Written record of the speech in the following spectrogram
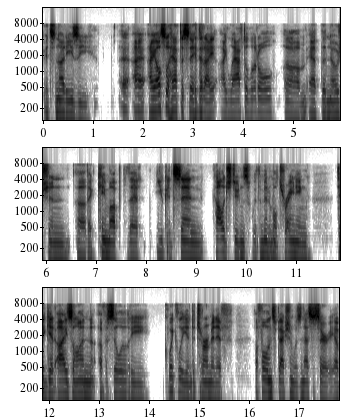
it's not easy. I, I also have to say that I, I laughed a little um, at the notion uh, that came up that you could send college students with minimal training to get eyes on a facility quickly and determine if a full inspection was necessary. I,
